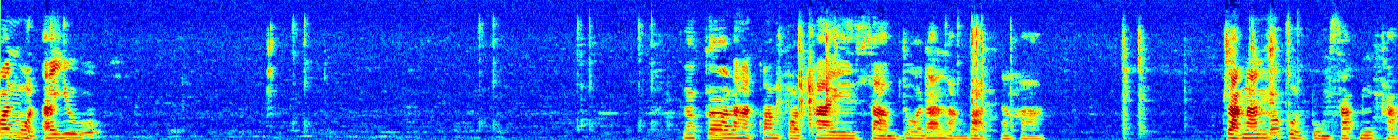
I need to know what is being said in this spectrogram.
วันหมดอายุ แล้วก็รหัสความปลอดภัย 3 ตัวด้านหลังบัตรนะคะ จากนั้นก็กดปุ่มซับมิดค่ะ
